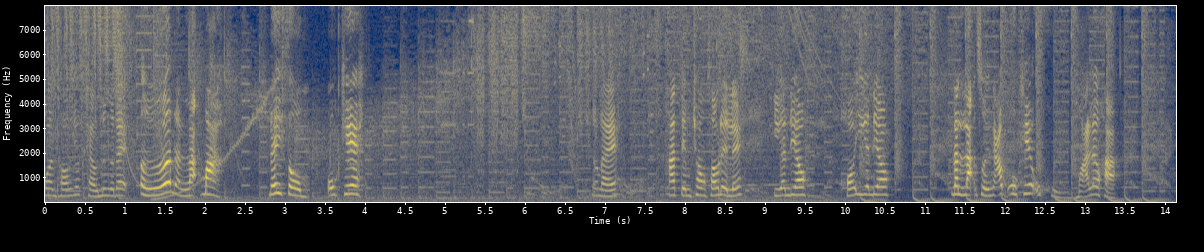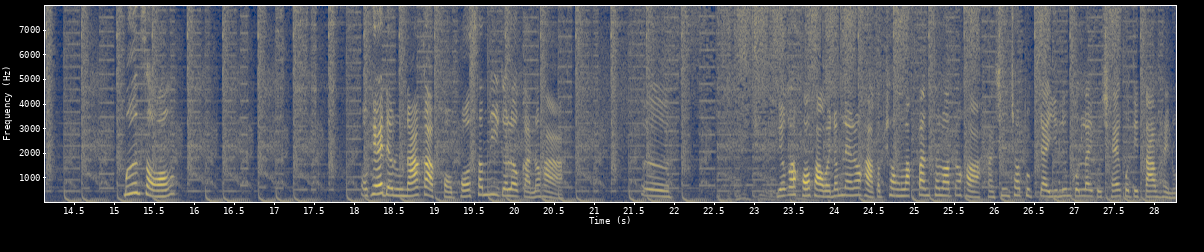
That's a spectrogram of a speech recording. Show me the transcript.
ก้อนท้องจักแถวหนึงก็ได้ เออนั่นละมา ได้สมโอเคจังไหนหาเต็มช่องเสาเลยเลย อีกอันเดียว ขออีกอันเดียวนั่นละสวยงามโอเคโอ้โหมาแล้วค่ะหมื่นสองโอเค เดี๋ยวดูนะกับขอพอส่ำนี้กันแล้วกันเนาะค่ะ เออ เดี๋ยวก็ขอฝากไว้นำแน่เนาะค่ะกับช่องรักปั่นสล็อตเนาะค่ะหากชื่นชอบถูกใจอย่าลืมกดไลค์กดแชร์กดติดตามให้หนู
